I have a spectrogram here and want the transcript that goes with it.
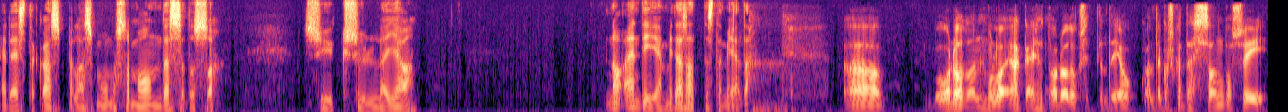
edestä kas pelas muun muassa Montessa tuossa syksyllä ja No en tiedä, mitä sä oot tästä mieltä? Uh, odotan, mulla on aika isot odotukset tältä joukkueelta, koska tässä on tosi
